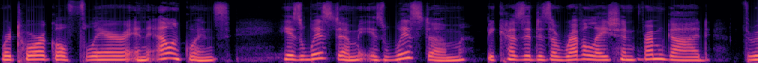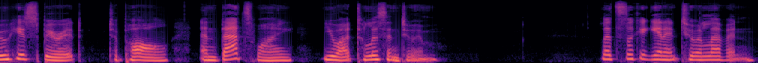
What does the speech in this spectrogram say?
rhetorical flair and eloquence. His wisdom is wisdom because it is a revelation from God through his spirit to Paul and that's why you ought to listen to him. Let's look again at 211.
